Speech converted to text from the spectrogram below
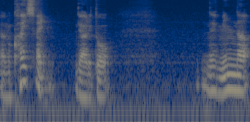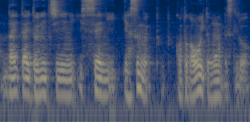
あの会社員であると、ね、みんな大体土日に一斉に休むことが多いと思うんですけど、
